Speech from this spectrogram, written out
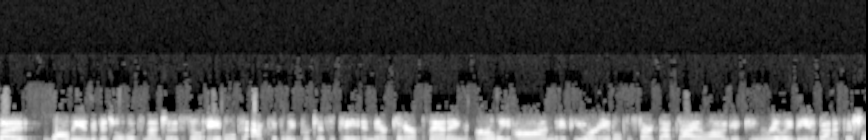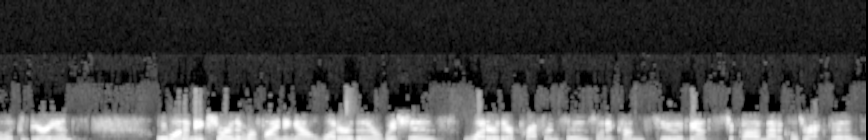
But while the individual with dementia is still able to actively participate in their care planning early on, if you are able to start that dialogue, it can really be a beneficial experience. We want to make sure that we're finding out what are their wishes, what are their preferences when it comes to advanced uh, medical directives.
